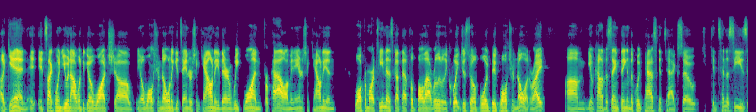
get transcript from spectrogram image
again, it, it's like when you and I went to go watch, uh, you know, Walter Nolan against Anderson County there in week one for Powell. I mean, Anderson County and Walker Martinez got that football out really, really quick just to avoid big Walter Nolan, right? Um, you know, kind of the same thing in the quick passing attack. So can Tennessee's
